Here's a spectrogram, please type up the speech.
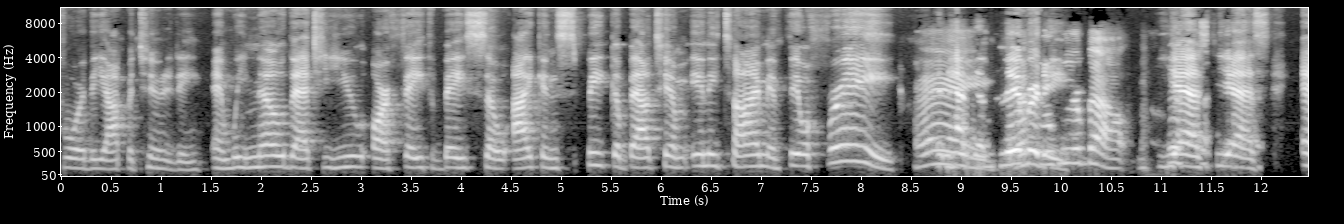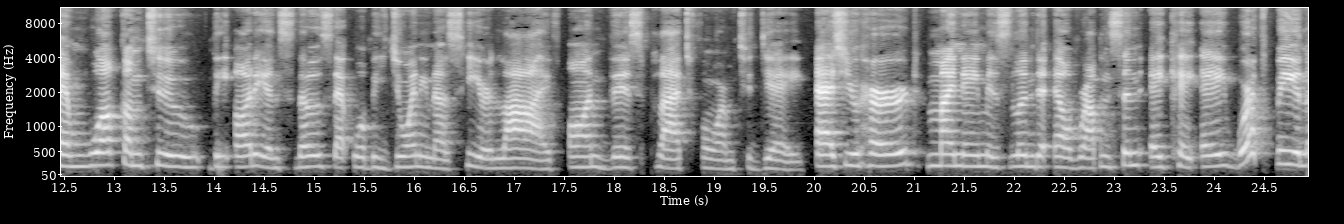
for the opportunity. And we know that you are faith based, so I can speak about Him anytime and feel free hey, and have the liberty. you're about. yes, yes and welcome to the audience, those that will be joining us here live on this platform today. As you heard, my name is Linda L. Robinson, AKA Worth Being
